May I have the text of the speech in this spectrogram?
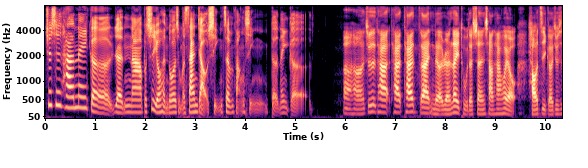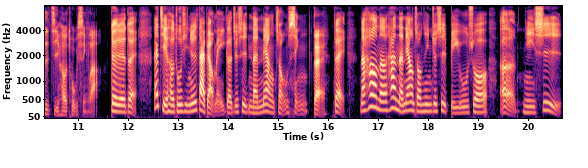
就是他那个人呢，不是有很多什么三角形、正方形的那个，嗯哼，就是他他他在你的人类图的身上，他会有好几个就是几何图形啦。对对对，那几何图形就是代表每一个就是能量中心。对对，然后呢，它的能量中心就是比如说，呃，你是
